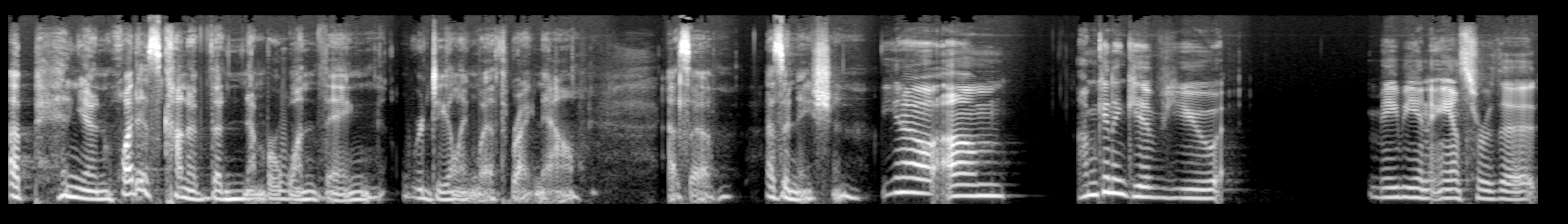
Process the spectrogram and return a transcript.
opinion, what is kind of the number one thing we're dealing with right now? as a as a nation? You know, um, I'm going to give you maybe an answer that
